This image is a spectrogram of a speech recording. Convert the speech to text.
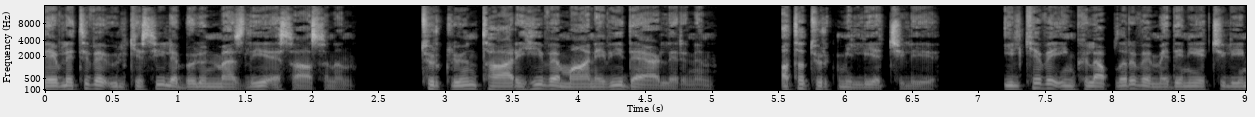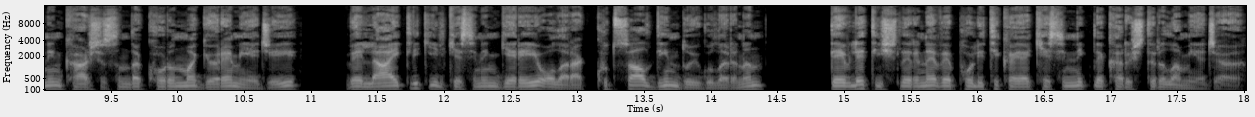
devleti ve ülkesiyle bölünmezliği esasının, Türklüğün tarihi ve manevi değerlerinin, Atatürk milliyetçiliği, ilke ve inkılapları ve medeniyetçiliğinin karşısında korunma göremeyeceği ve laiklik ilkesinin gereği olarak kutsal din duygularının devlet işlerine ve politikaya kesinlikle karıştırılamayacağı.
